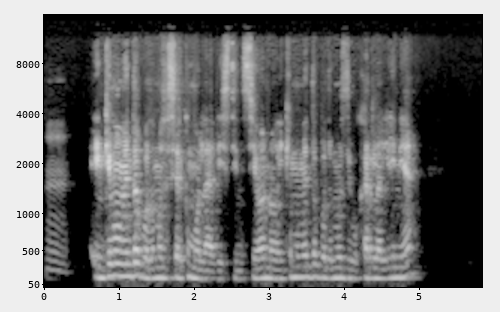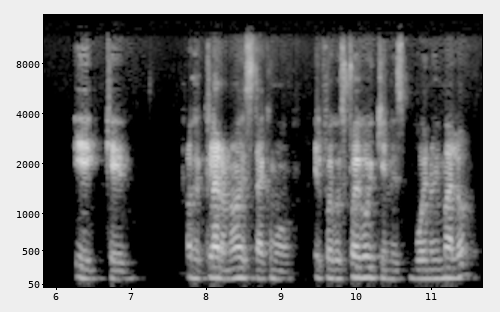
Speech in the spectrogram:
Mm. ¿En qué momento podemos hacer como la distinción o en qué momento podemos dibujar la línea? Y que, claro, ¿no? Está como el fuego es fuego y quien es bueno y malo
